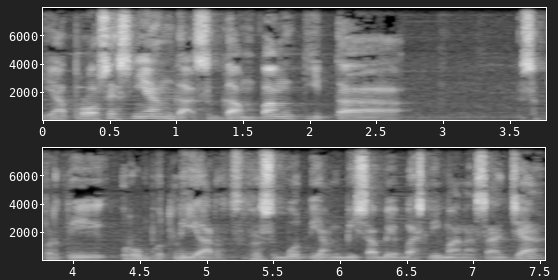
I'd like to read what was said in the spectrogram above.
ya prosesnya nggak segampang kita seperti rumput liar tersebut yang bisa bebas di mana saja.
